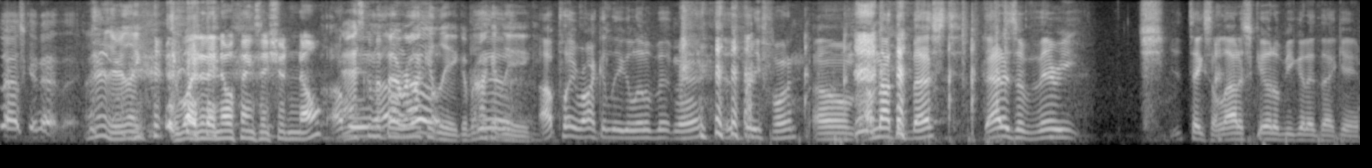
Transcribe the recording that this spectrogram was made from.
Who's asking that? I. They're like, Why do they know things they shouldn't know? I Ask mean, them I about don't Rocket know. League, a Rocket League. I play Rocket League a little bit, man. It's pretty fun. Um, I'm not the best. That is a very. It takes a lot of skill to be good at that game.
